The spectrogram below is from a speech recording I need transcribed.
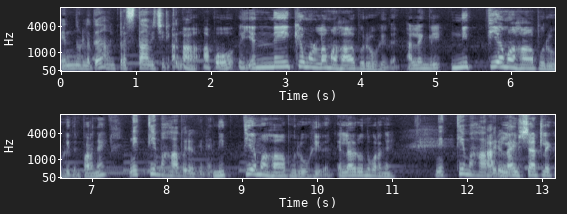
എന്നുള്ളത് അവൻ പ്രസ്താവിച്ചിരിക്കുന്നു. ആ അപ്പോ എന്നേക്കുമുള്ള മഹാപുരോഹിതൻ അല്ലെങ്കിൽ നിത്യ നിത്യമഹാപുരോഹിതൻ പറഞ്ഞേ? നിത്യ മഹാപുരോഹിതൻ എല്ലാവരും ഒന്ന് പറഞ്ഞേ? മഹാപുരോഹിതൻ ലൈഫ് ചാറ്റിലേക്ക്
